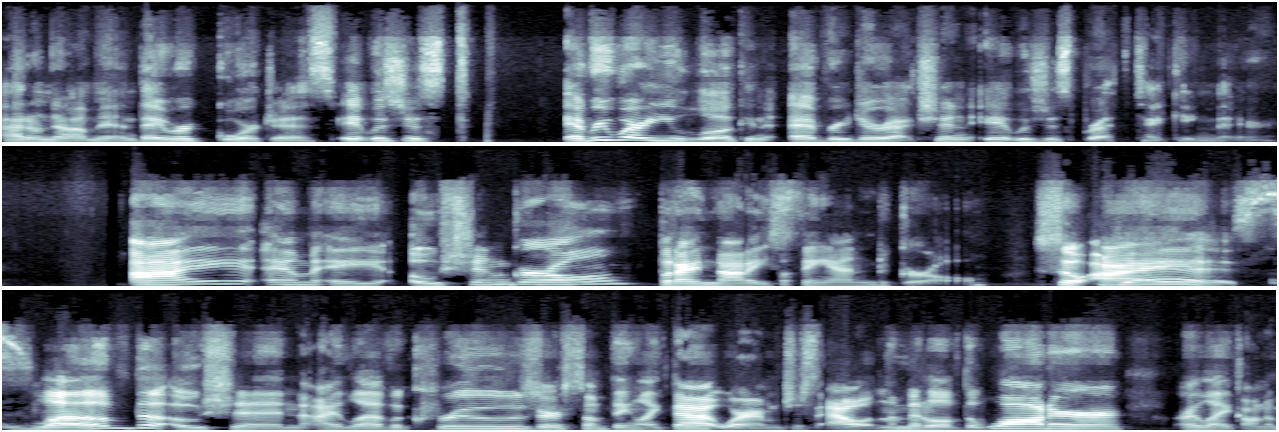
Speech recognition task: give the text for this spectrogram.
I don't know, man. They were gorgeous. It was just everywhere you look in every direction, it was just breathtaking there. I am a ocean girl, but I'm not a uh sand girl. So I yes. love the ocean. I love a cruise or something like that where I'm just out in the middle of the water or like on a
